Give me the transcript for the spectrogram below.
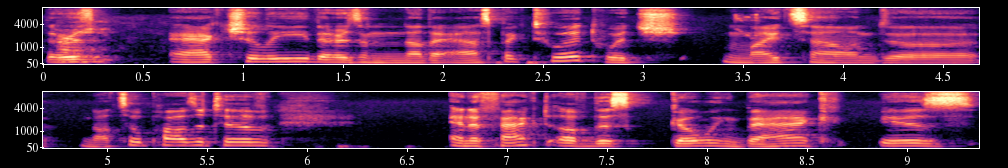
There is actually there's another aspect to it which might sound uh, not so positive. An effect of this going back is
